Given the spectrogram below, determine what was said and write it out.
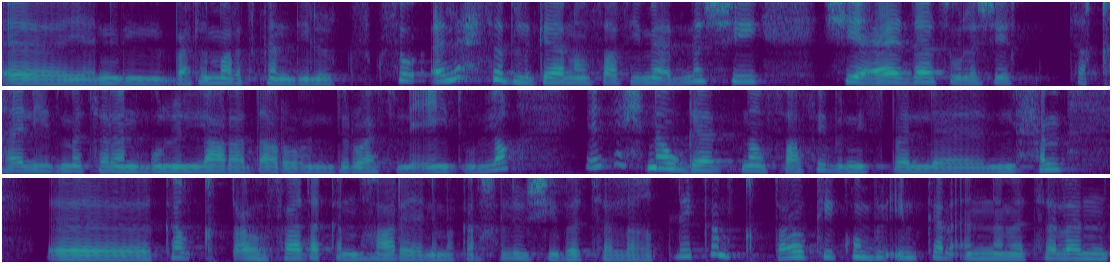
آه يعني بعض المرات كنديروا الكسكسو على حسب الكانو. صافي ما عندناش شي شي عادات ولا شي تقاليد مثلا نقولوا لا راه ضروري نديروها في العيد ولا. يعني حنا وقالتنا وصافي بالنسبة للحم آه كنقطعوه في هذاك النهار يعني ما كنخليوش يبات للغد لي كنقطعوه؟ كيكون بالإمكان أن مثلا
